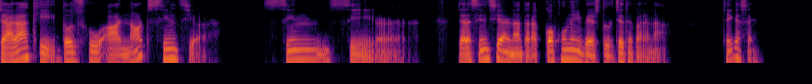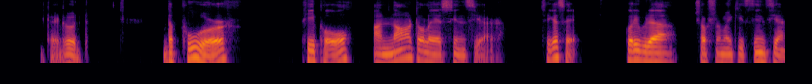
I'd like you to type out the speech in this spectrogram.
যারা কি those who are not sincere sincere যারা সিনসিয়ার না, তারা কখনোই বেশ দূর যেতে পারে না। ঠিক আছে? Good the poor people are not always sincere ঠিক আছে? গরিবরা সবসময় কি সিনসিয়ার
